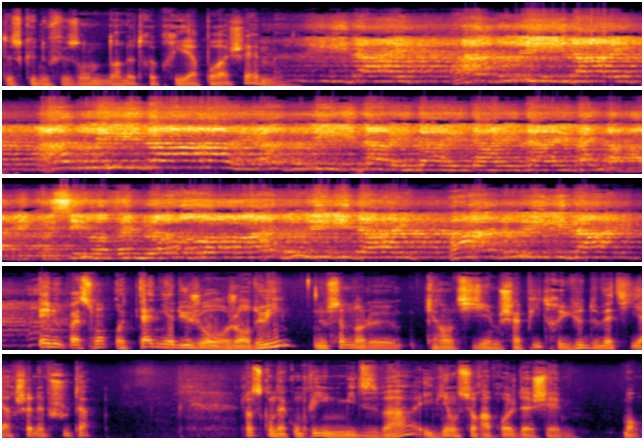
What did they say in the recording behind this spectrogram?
de ce que nous faisons dans notre prière pour Hachem. Et nous passons au Tania du jour. Aujourd'hui, nous sommes dans le 46e chapitre, Yudvet Yar Shanafshuta. Lorsqu'on accomplit une mitzvah, eh bien, on se rapproche d'Hachem. Bon,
